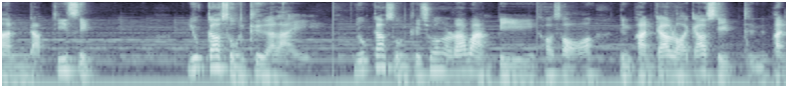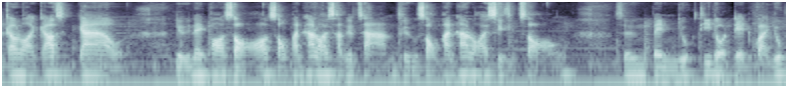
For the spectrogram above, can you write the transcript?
อันดับที่ 10 ยุค 90 คืออะไร ยุค 90 คือช่วงระหว่างปี คศ 1990 ถึง 1999 หรือในพศ 2533 ถึง 2542 ซึ่งเป็นยุคที่โดดเด่นกว่ายุค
